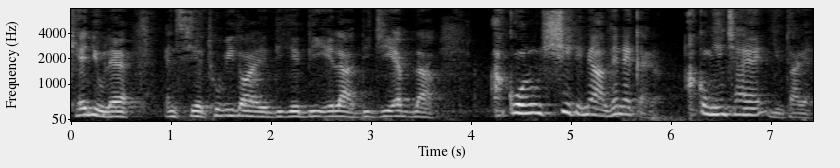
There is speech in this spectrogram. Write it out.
ခဲညူလဲ NCA ထိုးပြီးတော့ DKBA လား DGF လားအကုန်လုံးရှိတယ်များလက်နဲ့ကြိုင်တော့အကုန်ချင်းချမ်းယူထားတယ်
